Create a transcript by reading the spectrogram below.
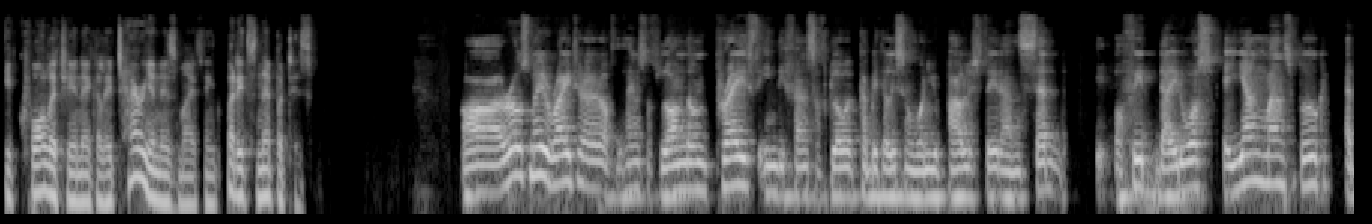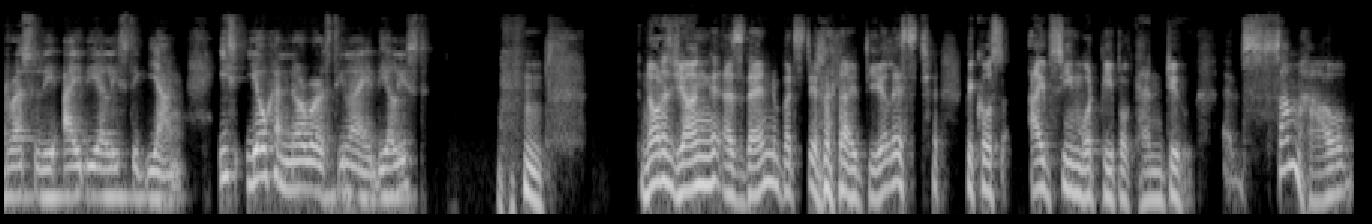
equality and egalitarianism, I think, but it's nepotism. Uh, Rose May, writer of the Times of London, praised In Defense of Global Capitalism when you published it and said of it that it was a young man's book addressed to the idealistic young. Is Johan Norberg still an idealist? Not as young as then, but still an idealist because I've seen what people can do. Somehow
